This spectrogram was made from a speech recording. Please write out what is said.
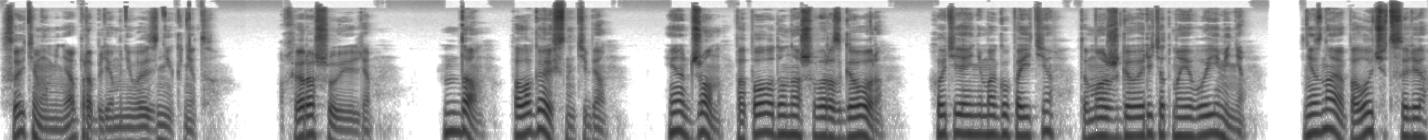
С этим у меня проблем не возникнет. Хорошо, Элли. Да, полагаюсь на тебя. И, Джон, по поводу нашего разговора. Хоть я и не могу пойти, ты можешь говорить от моего имени. Не знаю, получится ли,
